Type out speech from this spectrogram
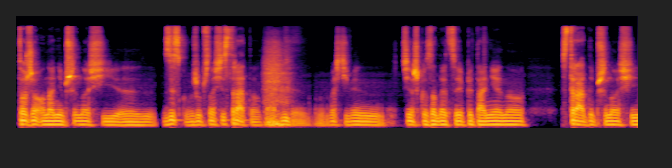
to, że ona nie przynosi e, zysków, że przynosi stratę. Tak? E, właściwie ciężko zadać sobie pytanie, no straty przynosi,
